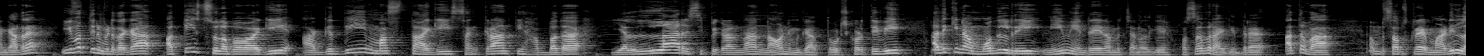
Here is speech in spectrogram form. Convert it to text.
ಹಾಗಾದ್ರೆ ಇವತ್ತಿನ ವಿಡಿಯೋದಾಗ ಅತಿ ಸುಲಭವಾಗಿ, ಅಗದಿ ಮಸ್ತಾಗಿ ಸಂಕ್ರಾಂತಿ ಹಬ್ಬದ ಎಲ್ಲ ರೆಸಿಪಿಗಳನ್ನು ನಾವು ನಿಮ್ಗೆ ತೋರಿಸ್ಕೊಡ್ತೀವಿ. ಅದಕ್ಕೆ ನಾವು ಮೊದಲು ರೀ, ನೀವೇನ್ರಿ ನಮ್ಮ ಚಾನಲ್ಗೆ ಹೊಸಬರಾಗಿದ್ರೆ ಅಥವಾ ಸಬ್ಸ್ಕ್ರೈಬ್ ಮಾಡಿಲ್ಲ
